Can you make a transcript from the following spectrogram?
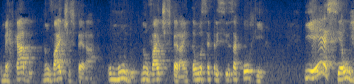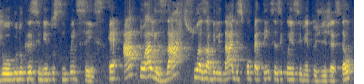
O mercado não vai te esperar. O mundo não vai te esperar. Então você precisa correr. E esse é o jogo do crescimento 5 em 6. É atualizar suas habilidades, competências e conhecimentos de gestão.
